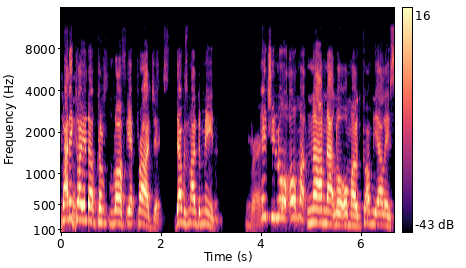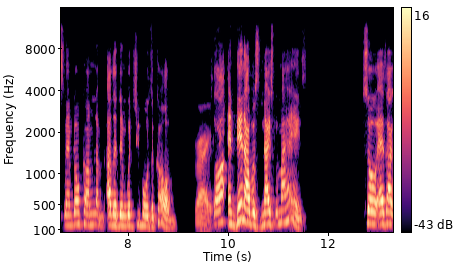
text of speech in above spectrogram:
Why they call you up? Come from Lafayette Projects. That was my demeanor. Right. Ain't you little Omar? No, I'm not little Omar. Call me LA Slim. Don't call me nothing other than what you supposed to call me. Right. So, and then I was nice with my hands. So as I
